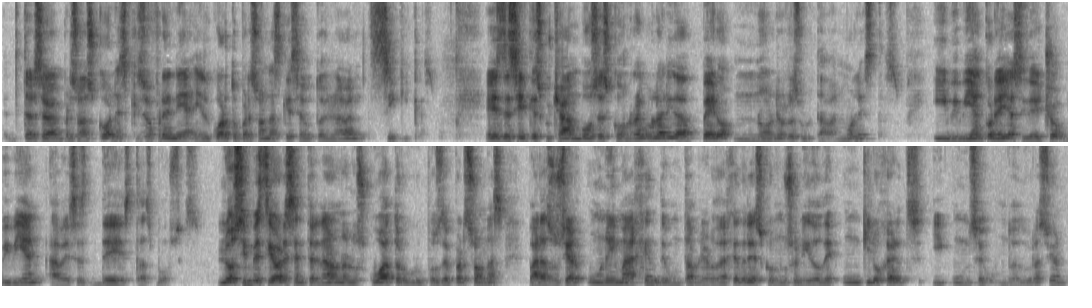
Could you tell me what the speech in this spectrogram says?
El tercero eran personas con esquizofrenia. Y el cuarto, personas que se autodenominaban psíquicas. Es decir, que escuchaban voces con regularidad, pero no les resultaban molestas. Y vivían con ellas y de hecho vivían a veces de estas voces. Los investigadores entrenaron a los cuatro grupos de personas para asociar una imagen de un tablero de ajedrez con un sonido de 1 kHz y un segundo de duración.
